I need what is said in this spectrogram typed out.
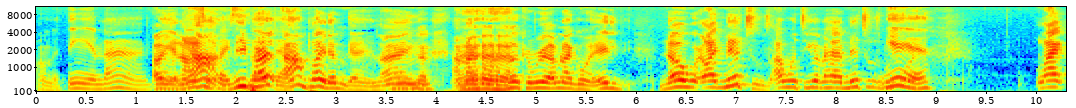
on the thin line. Oh yeah, no, into I, places me like per- that. I don't play them games. I ain't. Gonna, Mm-hmm. I'm not going to Hook and Reel. I'm not going Eddie. No, like Mitchell's. I went to. You ever had Mitchell's? Before? yeah, like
